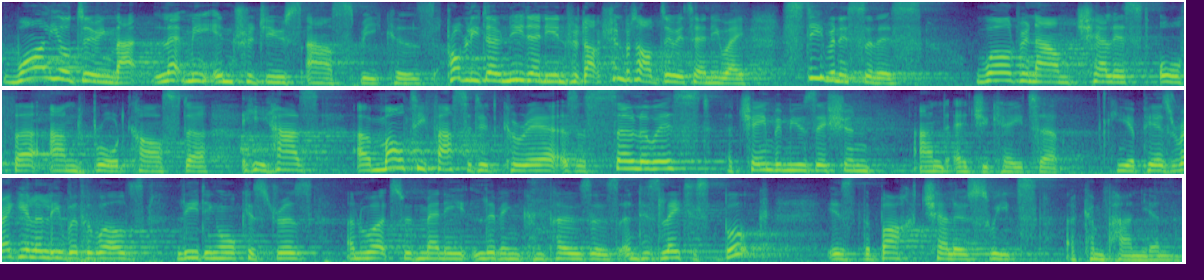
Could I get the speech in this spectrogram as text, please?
While you're doing that, let me introduce our speakers. Probably don't need any introduction, but I'll do it anyway. Steven Isserlis, world renowned cellist, author, and broadcaster. He has a multifaceted career as a soloist, a chamber musician, and educator. He appears regularly with the world's leading orchestras and works with many living composers, and his latest book is The Bach Cello Suites, a Companion.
